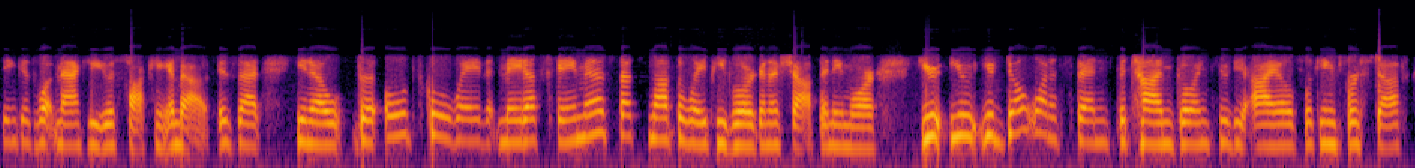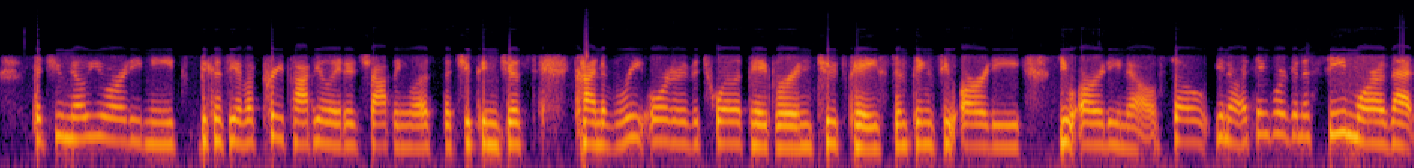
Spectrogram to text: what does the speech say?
think, is what Mackey was talking about, is that, you know, the old school way that made us famous, that's not the way people are going to shop anymore. You, you, you don't want to spend the time going through the aisles looking for stuff that you know you already need because you have a pre-populated shopping list that you can just kind of reorder the toilet paper and toothpaste and things you already, you already know. So, you know, I think we're going to see more of that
